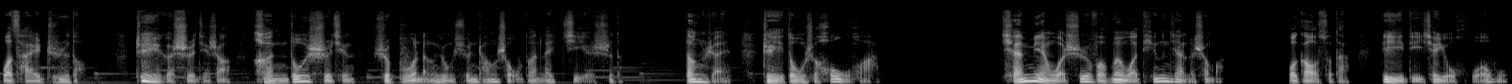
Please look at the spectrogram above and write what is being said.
我才知道，这个世界上很多事情是不能用寻常手段来解释的。当然，这都是后话了。前面我师傅问我听见了什么，我告诉他地底下有活物，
